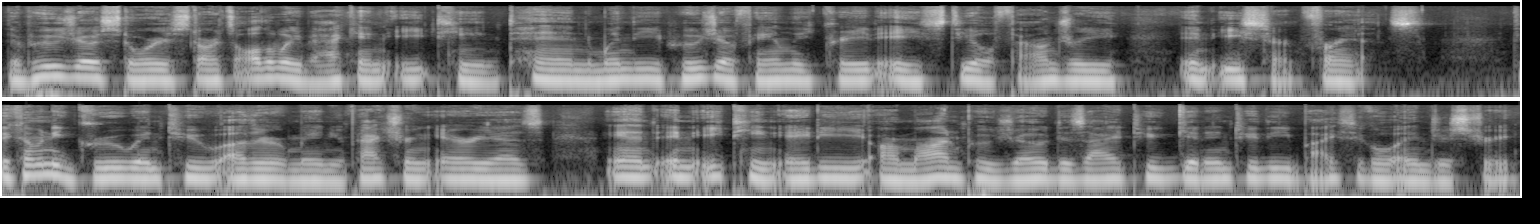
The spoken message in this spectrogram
The Peugeot story starts all the way back in 1810 when the Peugeot family created a steel foundry in eastern France. The company grew into other manufacturing areas, and in 1880, Armand Peugeot decided to get into the bicycle industry.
